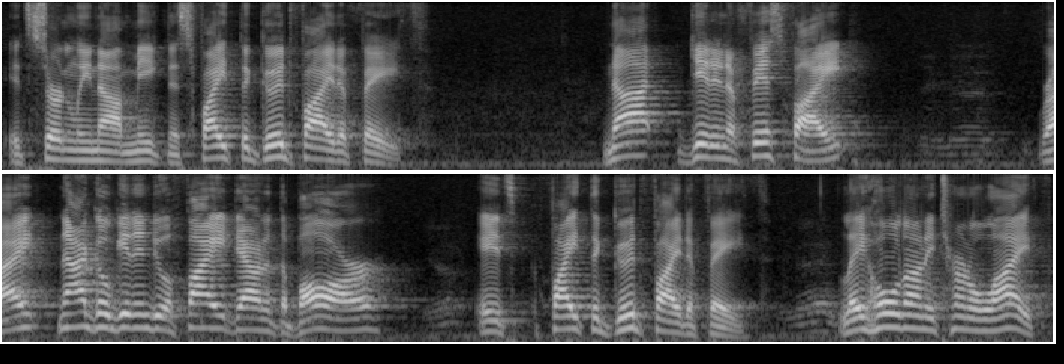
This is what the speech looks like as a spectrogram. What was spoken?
It's certainly not meekness. Fight the good fight of faith. not get in a fist fight, right? Not go get into a fight down at the bar. It's fight the good fight of faith. Lay hold on eternal life,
